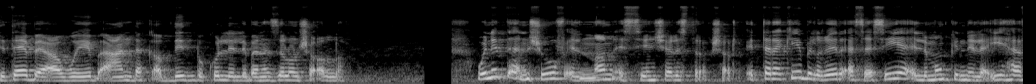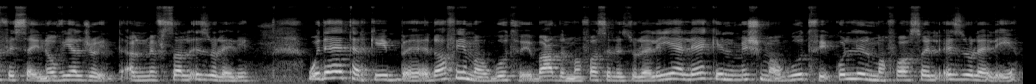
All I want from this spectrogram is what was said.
تتابع ويبقى عندك update بكل اللي بنزله إن شاء الله. ونبدأ نشوف ال non essential structure التراكيب الغير أساسية اللي ممكن نلاقيها في ال synovial joint المفصل الزلالي. وده تركيب إضافي موجود في بعض المفاصل الزلالية لكن مش موجود في كل المفاصل الزلالية.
